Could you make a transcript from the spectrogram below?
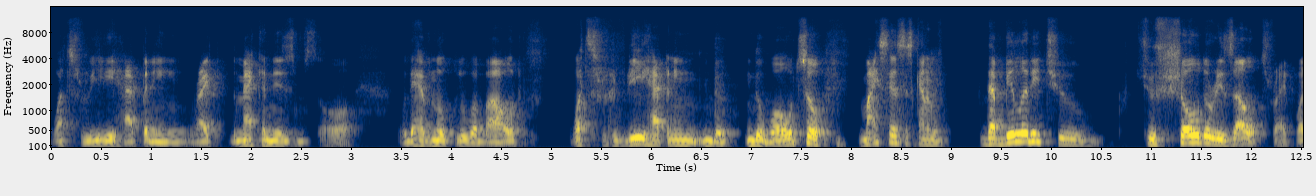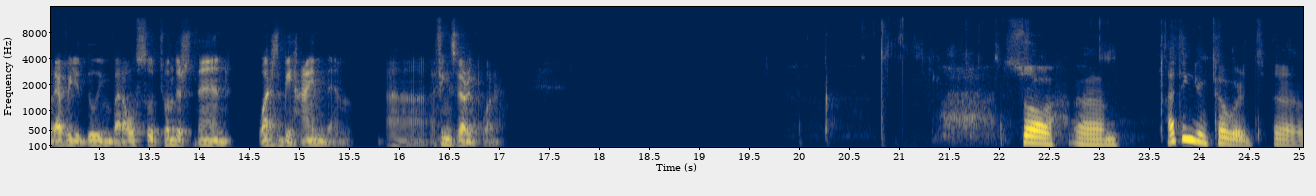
what's really happening, right? The mechanisms, or they have no clue about what's really happening in the in the world. So my sense is kind of the ability to to show the results, right? Whatever you're doing, but also to understand what's behind them. Uh, I think it's very important. So um, I think you covered uh,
